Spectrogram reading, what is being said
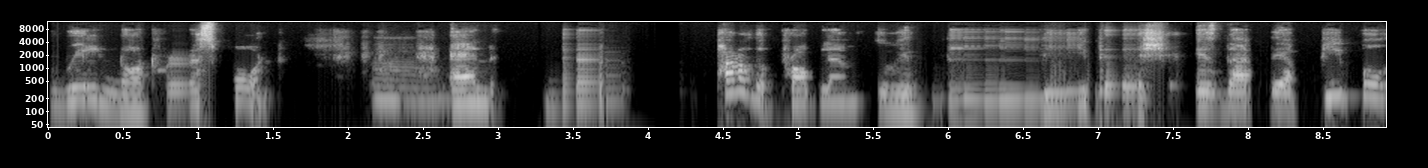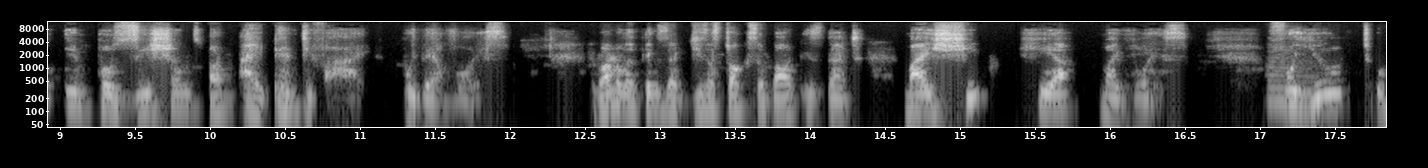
will not respond. Mm. And the part of the problem with leadership is that there are people in positions that identify with their voice. And one of the things that Jesus talks about is that my sheep hear my voice. Mm. For you to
